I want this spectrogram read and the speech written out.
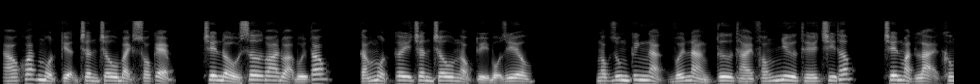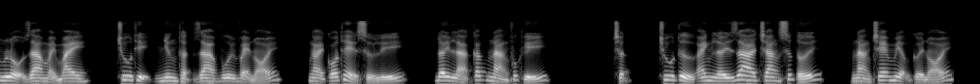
áo khoác một kiện chân châu bạch so kẹp, trên đầu sơ hoa đọa búi tóc, cắm một cây chân châu ngọc tủy bộ diêu. Ngọc Dung kinh ngạc với nàng tư thái phóng như thế chi thấp, trên mặt lại không lộ ra mảy may, Chu thị nhưng thật ra vui vẻ nói, ngài có thể xử lý, đây là các nàng phúc khí. Chật, Chu tử anh lấy ra trang sức tới, nàng che miệng cười nói,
